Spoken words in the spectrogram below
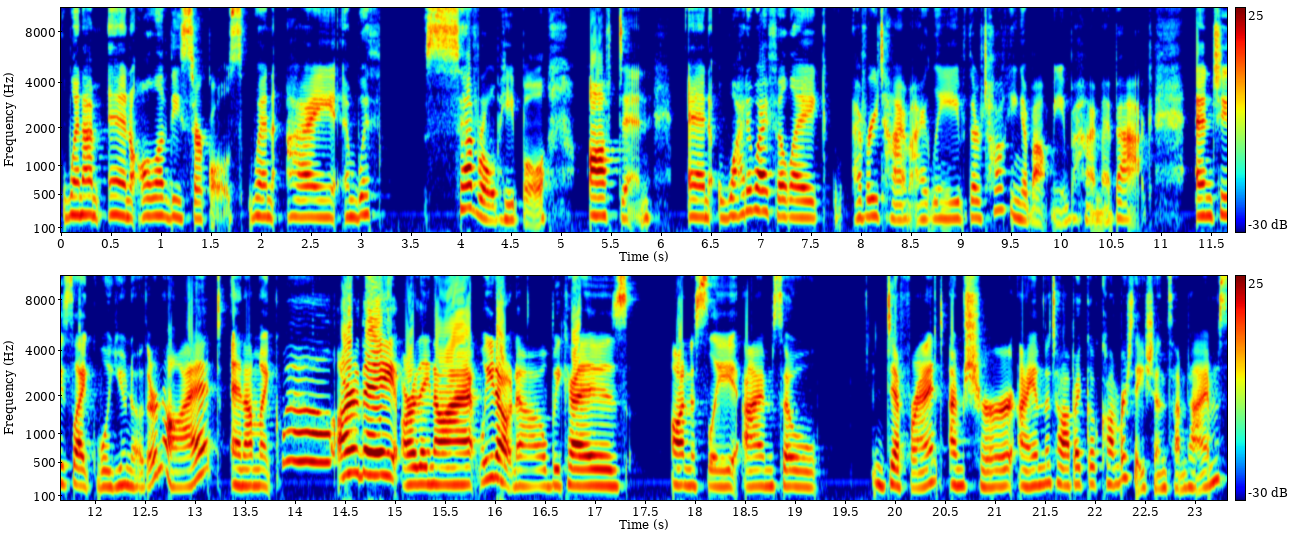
When I'm in all of these circles, when I am with several people often and why do I feel like every time I leave, they're talking about me behind my back? And she's like, Well, you know, they're not. And I'm like, Well, are they? Are they not? We don't know because honestly, I'm so different. I'm sure I am the topic of conversation sometimes.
